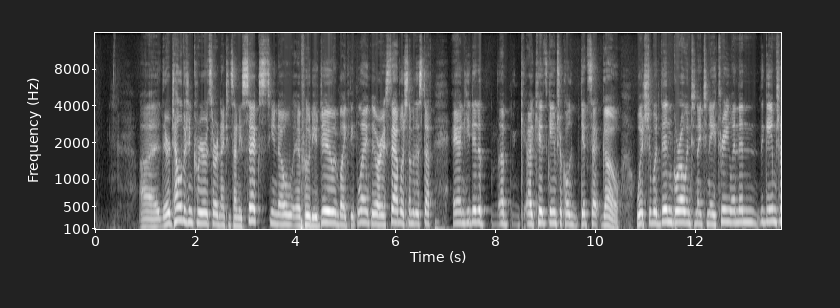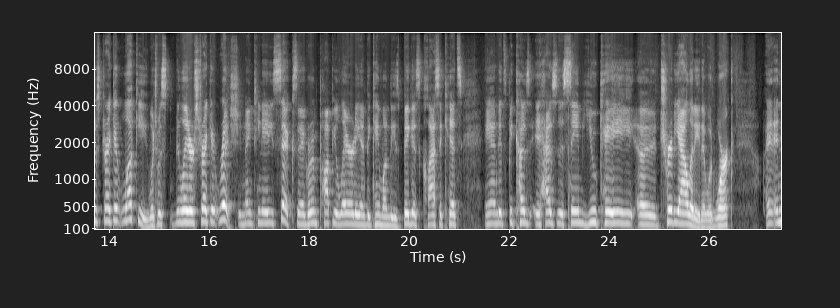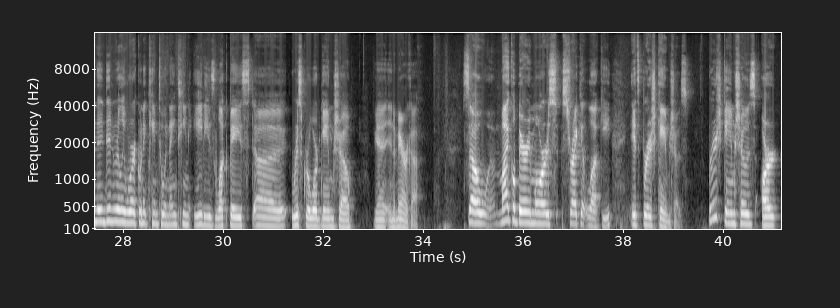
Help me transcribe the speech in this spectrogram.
Uh, their television career started in 1976. You know, if Who Do You Do and Blankety Blank, we already established some of this stuff. And he did a, a, a kids' game show called Get Set Go, which would then grow into 1983, and then the game show Strike It Lucky, which was later Strike It Rich in 1986, and it grew in popularity and became one of these biggest classic hits. And it's because it has the same UK uh, triviality that would work, and it didn't really work when it came to a 1980s luck-based uh, risk-reward game show in America. So Michael Barrymore's Strike It Lucky, it's British game shows. British game shows are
